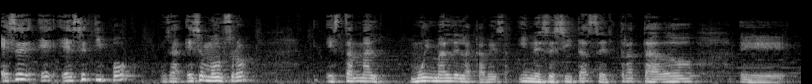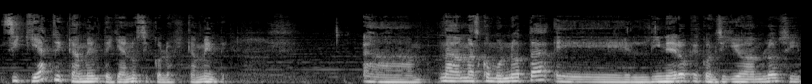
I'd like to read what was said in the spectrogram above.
Ese, e, ese tipo, o sea, ese monstruo está mal, muy mal de la cabeza y necesita ser tratado eh, psiquiátricamente, ya no psicológicamente. Ah, nada más como nota, eh, el dinero que consiguió AMLO, sí,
